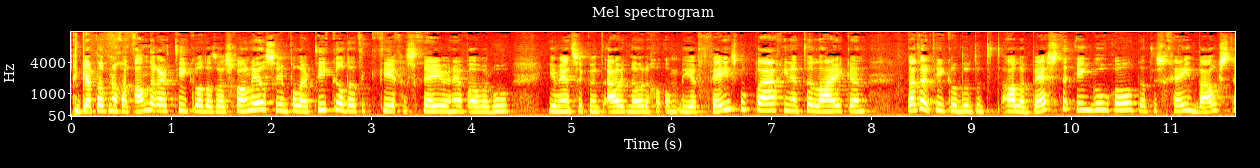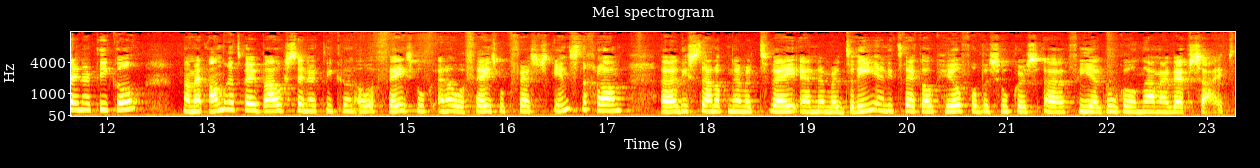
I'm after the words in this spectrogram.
Ik heb ook nog een ander artikel, dat was gewoon een heel simpel artikel dat ik een keer geschreven heb over hoe je mensen kunt uitnodigen om je Facebookpagina te liken. Dat artikel doet het het allerbeste in Google. Dat is geen bouwsteenartikel. Maar mijn andere twee bouwsteenartikelen over Facebook en over Facebook versus Instagram, uh, die staan op nummer 2 en nummer 3. En die trekken ook heel veel bezoekers uh, via Google naar mijn website.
